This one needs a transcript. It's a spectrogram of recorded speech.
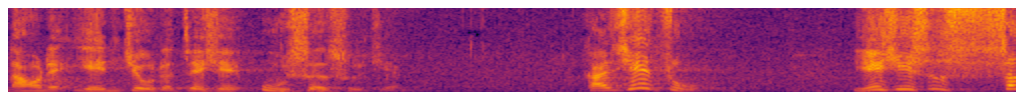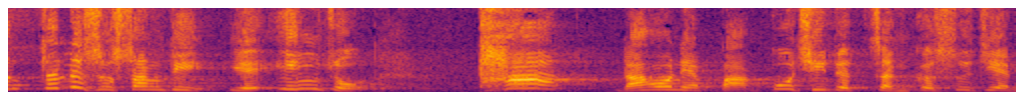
然后呢，研究了这些物色事件。感谢主，也许是上真的是上帝也因着他，然后呢，把过去的整个事件。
